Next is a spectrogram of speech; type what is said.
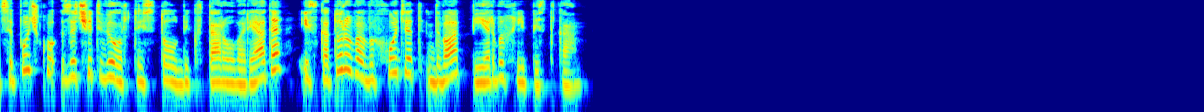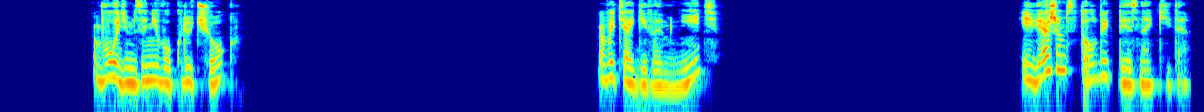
цепочку за четвертый столбик второго ряда, из которого выходят два первых лепестка. Вводим за него крючок. Вытягиваем нить. И вяжем столбик без накида.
